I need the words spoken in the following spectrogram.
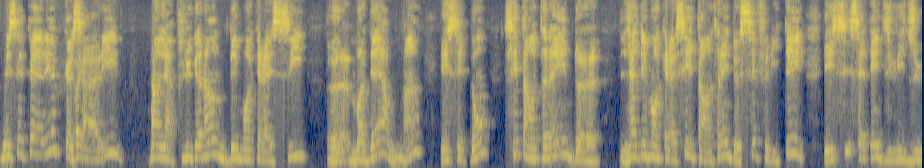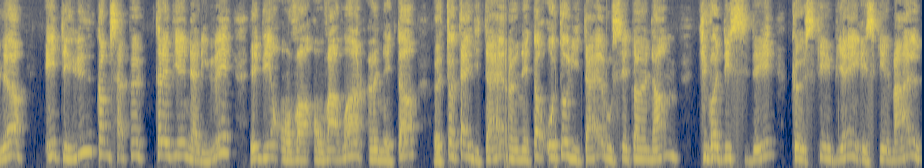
Mais c'est terrible que ça arrive dans la plus grande démocratie euh, moderne, hein? Et c'est donc c'est en train de la démocratie est en train de s'effriter. Et si cet individu-là est élu, comme ça peut très bien arriver, eh bien, on va, on va avoir un État euh, totalitaire, un État autoritaire où c'est un homme qui va décider que ce qui est bien et ce qui est mal.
